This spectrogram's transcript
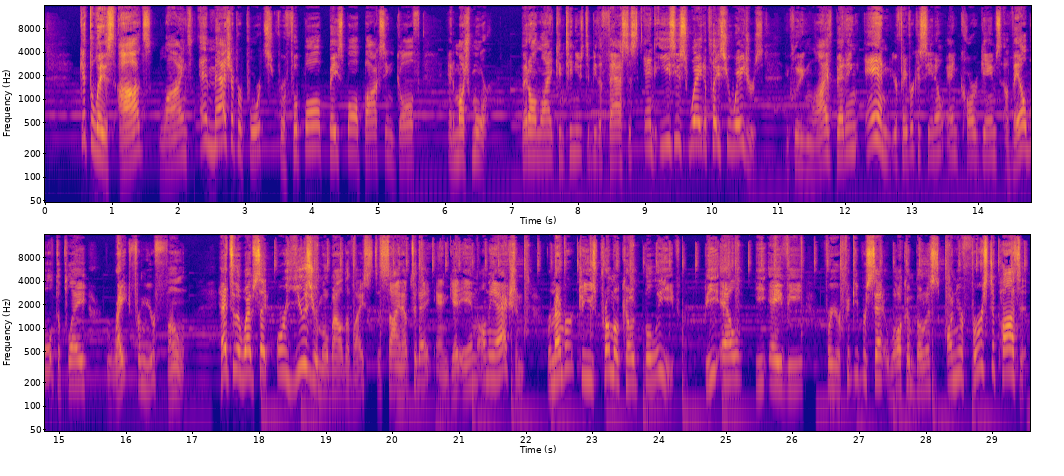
Get the latest odds, lines, and matchup reports for football, baseball, boxing, golf, and much more. BetOnline continues to be the fastest and easiest way to place your wagers, including live betting and your favorite casino and card games available to play right from your phone. Head to the website or use your mobile device to sign up today and get in on the action. Remember to use promo code BLEAV, B L E A V, for your 50% welcome bonus on your first deposit.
